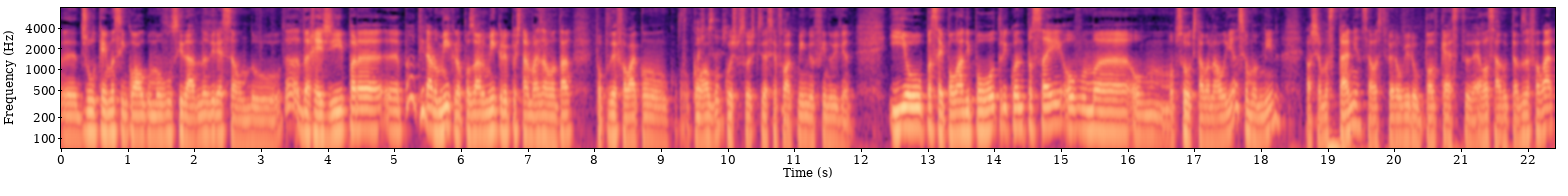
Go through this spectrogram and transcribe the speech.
eh, desloquei-me assim com alguma velocidade na direção do, da, da regi para, eh, para tirar o micro, para usar o micro e depois estar mais à vontade para poder falar com, com, com, as pessoas. com as pessoas que quisessem falar comigo no fim do evento. E eu passei para um lado e para o outro, e quando passei, houve uma, uma pessoa que estava na aliança, uma menina, ela chama-se Tânia. Se ela estiver a ouvir o podcast, ela sabe o que estamos a falar.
